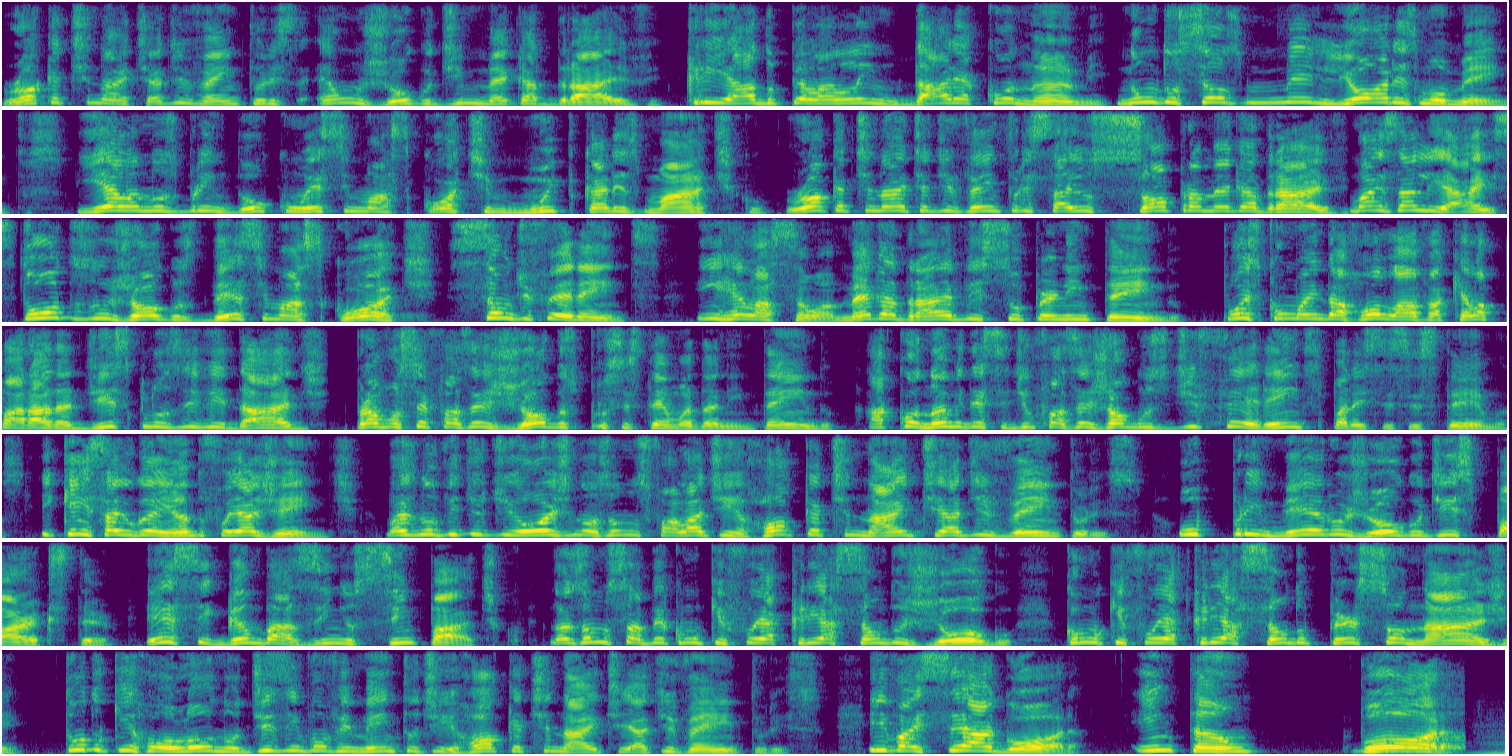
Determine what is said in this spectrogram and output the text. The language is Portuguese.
Rocket Knight Adventures é um jogo de Mega Drive, criado pela lendária Konami, num dos seus melhores momentos. E ela nos brindou com esse mascote muito carismático. Rocket Knight Adventures saiu só para Mega Drive, mas aliás, todos os jogos desse mascote são diferentes em relação a Mega Drive e Super Nintendo. Pois como ainda rolava aquela parada de exclusividade para você fazer jogos para o sistema da Nintendo, a Konami decidiu fazer jogos diferentes para esses sistemas. E quem saiu ganhando foi a gente. Mas no vídeo de hoje nós vamos falar de Rocket Knight Adventures. O primeiro jogo de Sparkster. Esse gambazinho simpático. Nós vamos saber como que foi a criação do jogo. Como que foi a criação do personagem tudo que rolou no desenvolvimento de Rocket Knight Adventures. E vai ser agora. Então, bora!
